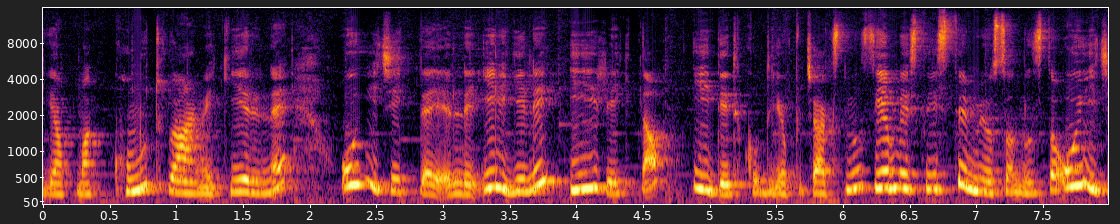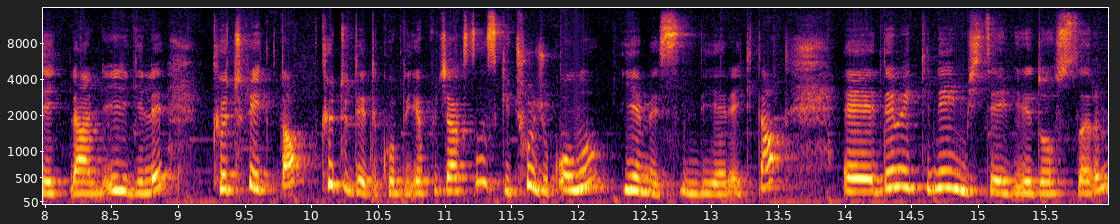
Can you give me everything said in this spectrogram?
yapmak, komut vermek yerine o yiyeceklerle ilgili iyi reklam, iyi dedikodu yapacaksınız. Yemesini istemiyorsanız da o yiyeceklerle ilgili kötü reklam, kötü dedikodu yapacaksınız ki çocuk onu yemesin diyerekten. E, demek ki neymiş sevgili dostlarım?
